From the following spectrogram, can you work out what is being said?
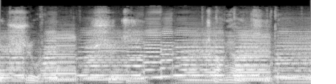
与诗文、诗集《唱样集》等。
